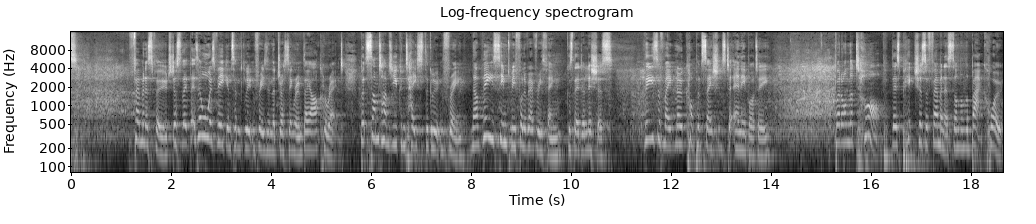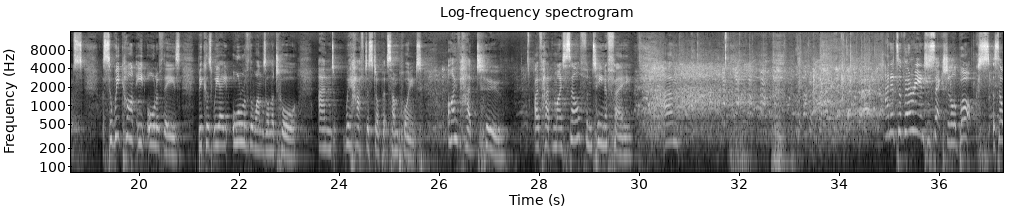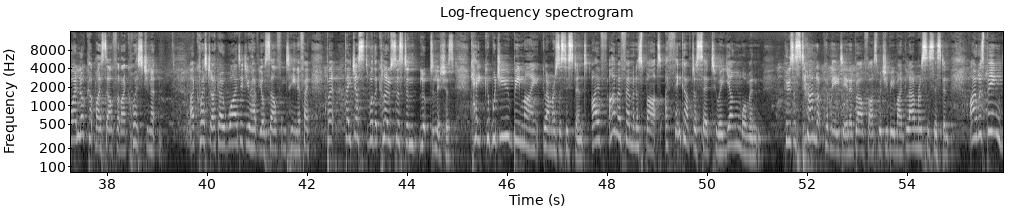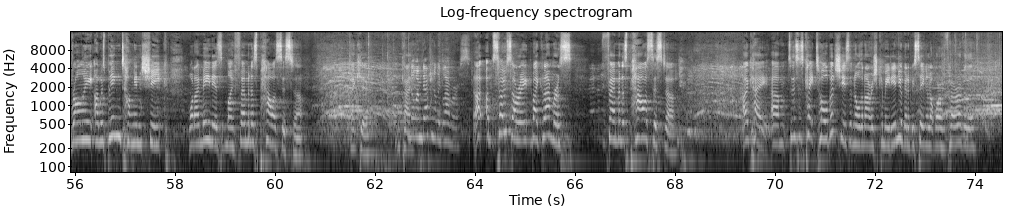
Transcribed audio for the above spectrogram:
feminist food, just there's always vegans and gluten frees in the dressing room, they are correct. But sometimes you can taste the gluten free. Now, these seem to be full of everything because they're delicious. These have made no compensations to anybody. But on the top, there's pictures of feminists, and on the back, quotes. So we can't eat all of these because we ate all of the ones on the tour, and we have to stop at some point. I've had two. I've had myself and Tina Fey. Um, and it's a very intersectional box, so I look at myself and I question it. I question, I go, why did you have yourself and Tina Fey? But they just were the closest and looked delicious. Kate, would you be my glamorous assistant? I've, I'm a feminist, but I think I've just said to a young woman who's a stand-up comedian in Belfast, would you be my glamorous assistant? I was being right, I was being tongue-in-cheek. What I mean is my feminist power sister. Thank you. Okay. No, I'm definitely glamorous. I, I'm so sorry, my glamorous feminist power sister. Okay, um, so this is Kate Talbot. She's a Northern Irish comedian. You're going to be seeing a lot more of her over the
